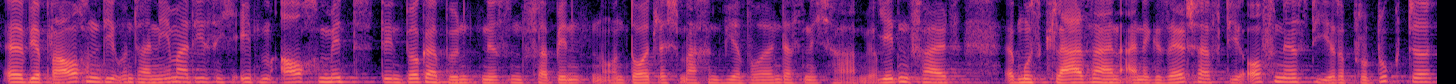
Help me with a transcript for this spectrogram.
Äh, wir brauchen die Unternehmer, die sich eben auch mit den Bürgerbündnissen verbinden und deutlich machen, wir wollen das nicht haben. Jedenfalls äh, muss klar sein, eine Gesellschaft, die offen ist, die ihre Produkte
